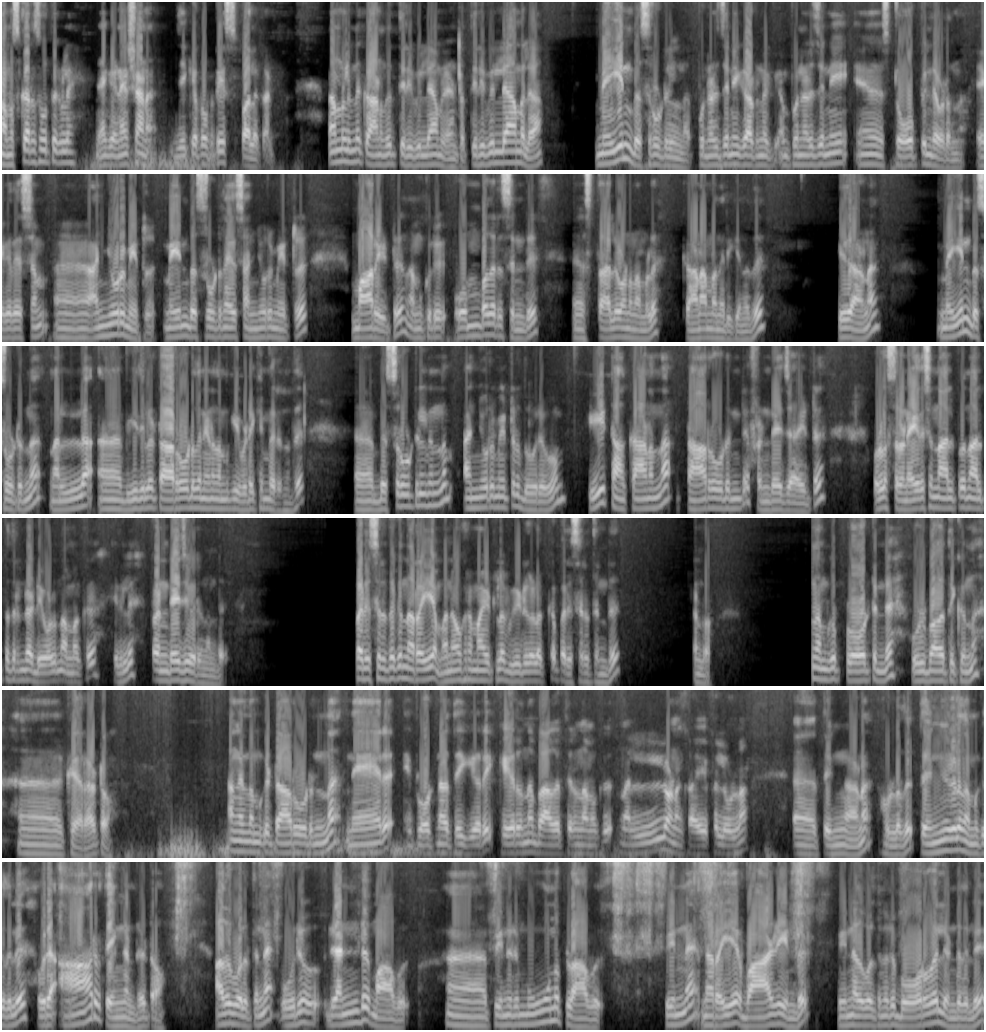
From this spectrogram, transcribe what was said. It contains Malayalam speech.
നമസ്കാരം സുഹൃത്തുക്കളെ ഞാൻ ഗണേഷാണ് ജെ കെ പ്രോപ്പർട്ടീസ് പാലക്കാട്. നമ്മൾ ഇന്ന് കാണുന്നത് തിരുവില്ലാമലയാണ് തിരുവില്ലാമല മെയിൻ ബസ് റൂട്ടിൽ നിന്ന് പുനർജനി ഗാർഡൻ പുനർജനി സ്റ്റോപ്പിന്റെ അവിടെ നിന്ന് ഏകദേശം അഞ്ഞൂറ് മീറ്റർ മെയിൻ ബസ് റൂട്ടിൽ നിന്ന് ഏകദേശം അഞ്ഞൂറ് മീറ്റർ മാറിയിട്ട് നമുക്കൊരു ഒമ്പതര സെന്റ് സ്ഥലമാണ് നമ്മൾ കാണാൻ വന്നിരിക്കുന്നത്. ഇതാണ് മെയിൻ ബസ് റൂട്ടിൽ നിന്ന് നല്ല വീതിയിലെ ടാർ റോഡ് തന്നെയാണ് നമുക്ക് ഇവിടേക്കും വരുന്നത്. ബസ് റൂട്ടിൽ നിന്നും അഞ്ഞൂറ് മീറ്റർ ദൂരവും ഈ കാണുന്ന ടാർ റോഡിന്റെ ഫ്രണ്ടേജ് ആയിട്ട് ഉള്ള സ്ഥലമാണ്. ഏകദേശം നാൽപ്പത് നാൽപ്പത്തിരണ്ട് അടിയോളം നമുക്ക് ഇതിൽ ഫ്രണ്ടേജ് വരുന്നുണ്ട്. പരിസരത്തൊക്കെ നിറയെ മനോഹരമായിട്ടുള്ള വീടുകളൊക്കെ പരിസരത്തുണ്ട്. കണ്ടോ? നമുക്ക് പ്ലോട്ടിന്റെ ഉൾഭാഗത്തേക്കൊന്ന് കയറാം കേട്ടോ. അങ്ങനെ നമുക്ക് ടാർ റോഡിൽ നിന്ന് നേരെ ഈ പ്ലോട്ടിനകത്തേക്ക് കയറി കയറുന്ന ഭാഗത്തിന് നമുക്ക് നല്ലോണം കൈഫലുള്ള തെങ്ങാണ് ഉള്ളത്. തെങ്ങുകൾ നമുക്കിതിൽ ഒരു ആറ് തെങ്ങുണ്ട് കേട്ടോ. അതുപോലെ തന്നെ ഒരു രണ്ട് മാവ് പിന്നെ ഒരു മൂന്ന് പ്ലാവ് പിന്നെ നിറയെ വാഴയുണ്ട്. പിന്നെ അതുപോലെ തന്നെ ഒരു ബോർവെൽ ഉണ്ട് ഇതിൽ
